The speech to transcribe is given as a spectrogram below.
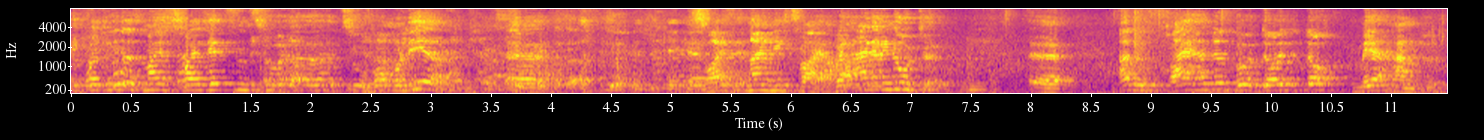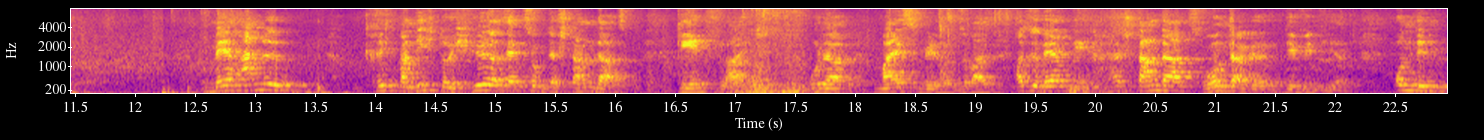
ich versuch das mal in zwei Sätzen zu, äh, zu formulieren. Äh, zwei, nein, nicht zwei, aber in einer Minute. Äh, also Freihandel bedeutet doch mehr Handel. Mehr Handel kriegt man nicht durch Höhersetzung der Standards, Genfleisch oder Maismehl und so weiter. Also werden die Standards runterdividiert. Um den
